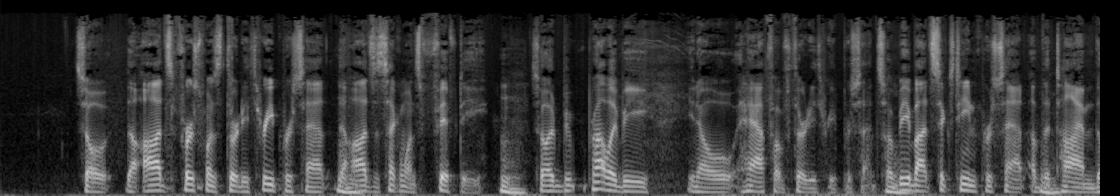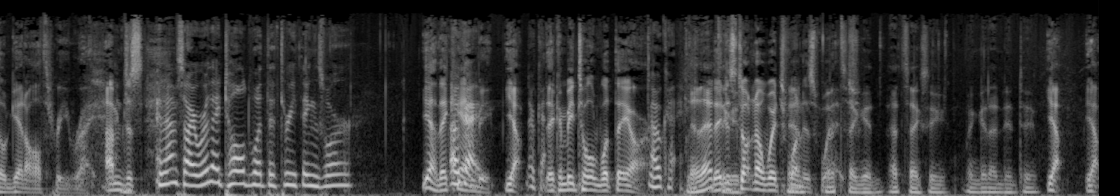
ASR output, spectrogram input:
So the odds first one's thirty-three percent. The mm-hmm. odds the second one's 50 mm-hmm. So it'd be, probably be you know half of thirty-three percent. So it'd be mm-hmm. about sixteen percent of the time they'll get all three right. I'm just And I'm sorry, were they told what the three things were? Yeah they can Okay. be yeah Okay. they can be told what they are. Okay. Now, that's They a just good- don't know which yeah, one is which. That's a good. That's actually a good idea too. Yeah, yeah.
